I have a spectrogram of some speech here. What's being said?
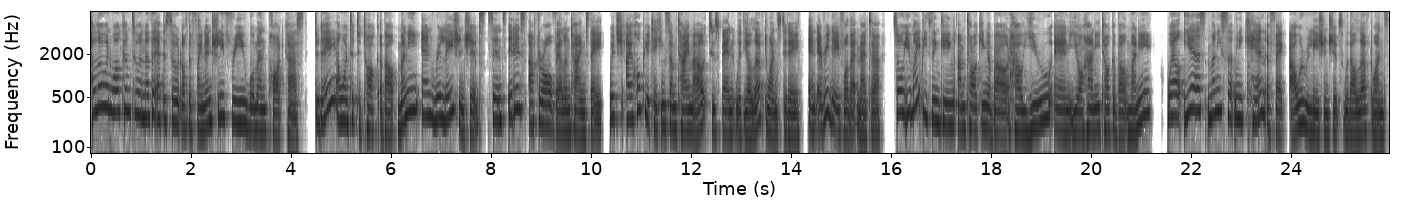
Hello, and welcome to another episode of the Financially Free Woman podcast. Today, I wanted to talk about money and relationships since it is, after all, Valentine's Day, which I hope you're taking some time out to spend with your loved ones today, and every day for that matter. So, you might be thinking I'm talking about how you and your honey talk about money. Well, yes, money certainly can affect our relationships with our loved ones,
